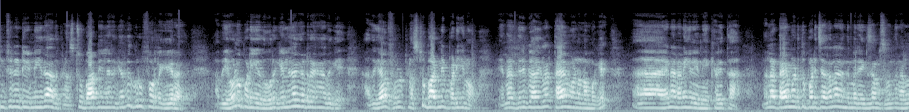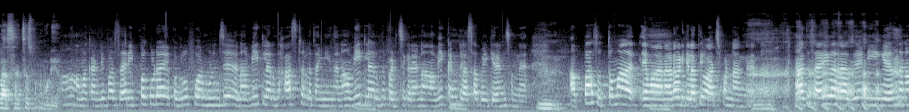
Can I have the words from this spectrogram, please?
இன்ஃபினிட்டி இன்றைக்கி தான் அது ப்ளஸ் டூ பாட்டியில் இருக்கிறது குரூப் ஃபோரில் கேட்குறாங்க அப்போ எவ்வளோ படிக்கிறது? ஒரு கேள்வி தான் கேட்டிருக்காங்க அதுக்கு. அதுக்காக ஃபுல் ப்ளஸ் டூ பாட்னி படிக்கணும். ஏன்னா திருப்பி அதுக்கெல்லாம் டைம் வேணும் நமக்கு. என்ன நினைக்கிறீங்க நீ கவிதா? நல்லா டைம் எடுத்து படித்தா தானே இந்த மாதிரி எக்ஸாம்ஸ் வந்து நல்லா சக்ஸஸ் பண்ண முடியும். ஆமாம் கண்டிப்பாக சார். இப்போ கூட இப்போ குரூப் ஃபோர் முடிஞ்சு நான் வீட்டில் இருந்து ஹாஸ்டலில் தங்கியிருந்தேன். நான் வீட்டில் இருந்து படிச்சுக்கிறேன். நான் வீக்கெண்ட் கிளாஸாக போய்க்கிறேன்னு சொன்னேன். அப்பா சுத்தமாக என் நடவடிக்கை எல்லாத்தையும் வாட்ச் பண்ணாங்க. அது சரி வராது. நீ இங்கே இருந்தனா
